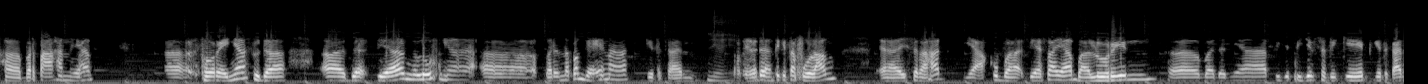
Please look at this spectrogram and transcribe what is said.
eh, bertahan ya. Eh, sorenya sudah da- dia ngeluhnya eh, badan apa nggak enak gitu kan. Oh, ya udah, nanti kita pulang eh, istirahat. Ya aku ba- biasa ya balurin eh, badannya pijit-pijit sedikit gitu kan.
